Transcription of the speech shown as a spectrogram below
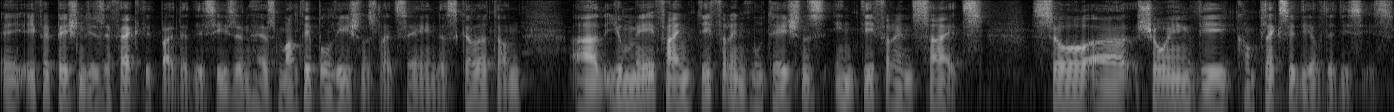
if a patient is affected by the disease and has multiple lesions, let's say in the skeleton, uh, you may find different mutations in different sites, so uh, showing the complexity of the disease.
